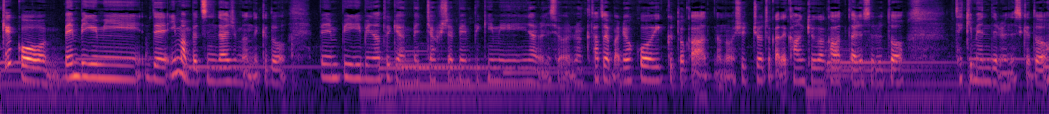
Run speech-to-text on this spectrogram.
結構便秘気味で今別に大丈夫なんだけど便秘気味な時はめちゃくちゃ便秘気味になるんですよ。なんか例えば旅行行くとかあの出張とかで環境が変わったりするとてきめんでるんですけど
